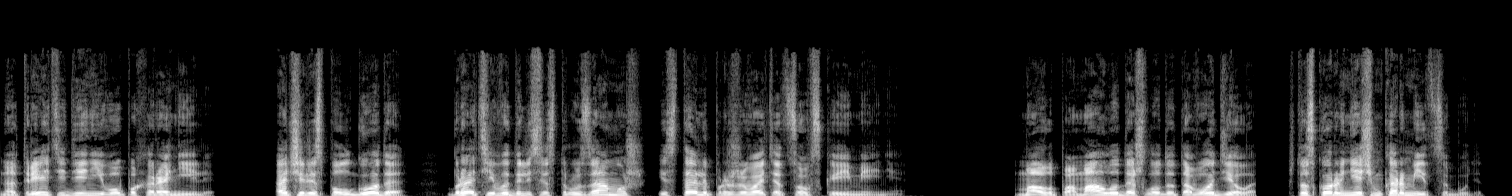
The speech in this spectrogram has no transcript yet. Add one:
На третий день его похоронили. А через полгода братья выдали сестру замуж и стали проживать отцовское имение. Мало-помалу дошло до того дела, что скоро нечем кормиться будет.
